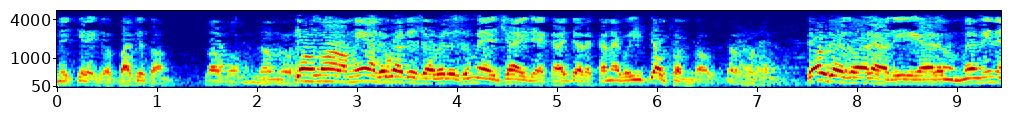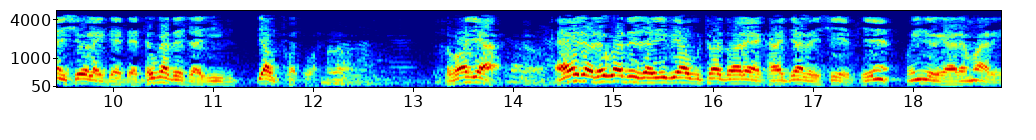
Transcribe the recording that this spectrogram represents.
နဲ့ကြည့်လိုက်တော့ဘာဖြစ်သွားမလဲ လောက်ပါလောက်ပါပြောင်းတော့မင်းကဒုက္ခသစ္စာပဲလို့ဆိုမဲ့ချိုက်တဲ့ခါကျတော့ခန္ဓာကိုယ်ကြီးပျောက်ထွက်မသွားဘူးပျောက်ထွက်သွားတာဒီကကတော့မင်းမင်းနဲ့ရှင်းလိုက်တဲ့အတွက်ဒုက္ခသစ္စာကြီးပျောက်ထွက်သွားတယ်သဘောကျအဲ့တော့ဒုက္ခသစ္စာကြီးပြောက်ထွက်သွားတဲ့အခါကျလို့ရှိဖြင့်ဘုန်းကြီးတို့ဓမ္မတွေ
